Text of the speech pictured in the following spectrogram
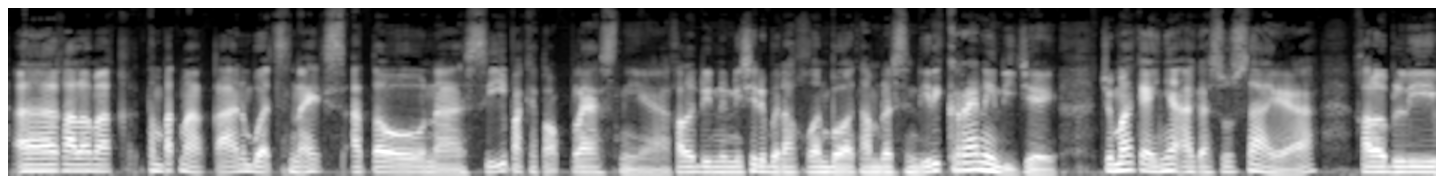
eh, kalau mak- tempat makan buat snacks atau nasi pakai toples nih ya. Kalau di Indonesia diberlakukan bawa tumbler sendiri keren nih DJ. Cuma kayaknya agak susah ya. Kalau beli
